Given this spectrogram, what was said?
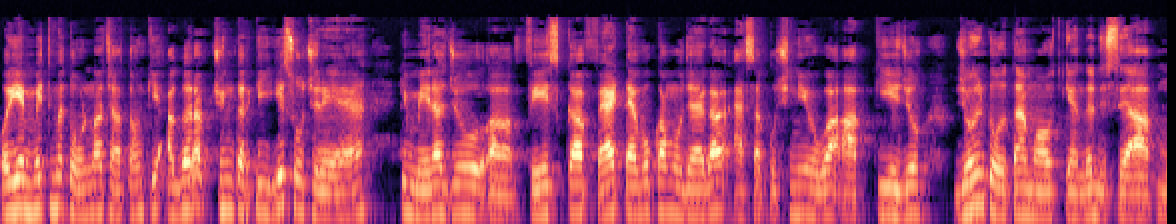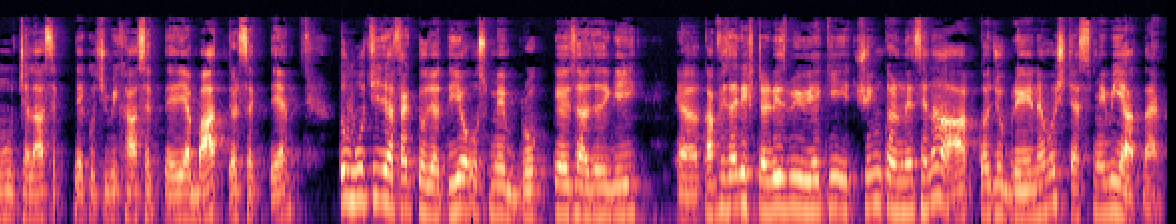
और ये मिथ मैं तोड़ना चाहता हूँ कि अगर आप च्विंग करके ये सोच रहे हैं कि मेरा जो फेस का फैट है वो कम हो जाएगा, ऐसा कुछ नहीं होगा। आपकी ये जो जॉइंट होता है माउथ के अंदर, जिससे आप मुँह चला सकते हैं, कुछ भी खा सकते हैं या बात कर सकते हैं तो वो चीज़ अफेक्ट हो जाती है। उसमें ब्रोक केस आ जाएगी। काफ़ी सारी स्टडीज़ भी हुई है कि इचिंग करने से ना आपका जो ब्रेन है वो स्ट्रेस में भी आता है।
